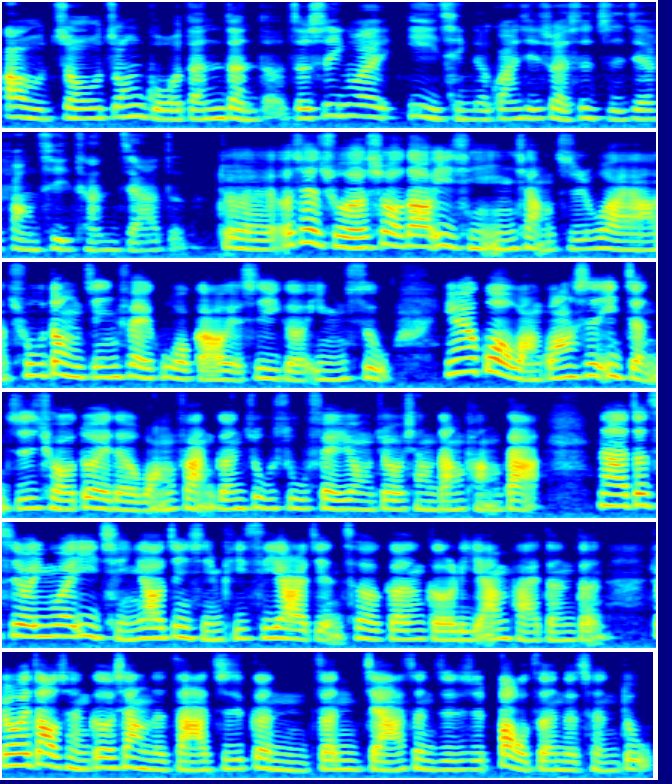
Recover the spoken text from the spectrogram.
澳洲、中国等等的，则是因为疫情的关系，所以是直接放弃参加的。对，而且除了受到疫情影响之外啊，出动经费过高也是一个因素。因为过往光是一整支球队的往返跟住宿费用就相当庞大，那这次又因为疫情要进行 PCR 检测跟隔离安排等等，就会造成各项的杂支更增加，甚至是暴增的程度。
